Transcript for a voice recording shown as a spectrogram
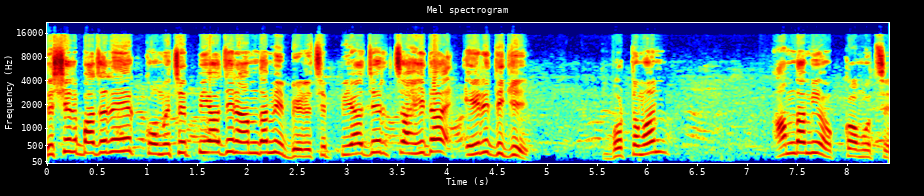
দেশের বাজারে কমেছে পেঁয়াজের আমদানি, বেড়েছে পেঁয়াজের চাহিদা, এর দিকে বর্তমান আমদানিও কম হচ্ছে।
